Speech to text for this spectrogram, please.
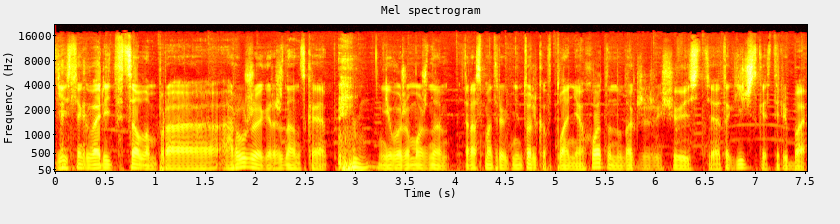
если говорить в целом про оружие гражданское, его же можно рассматривать не только в плане охоты, но также же еще есть э, тактическая стрельба.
